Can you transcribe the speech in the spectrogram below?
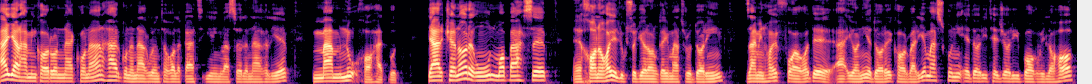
اگر همین کار رو نکنن هر گونه نقل و انتقال قطعی این وسایل نقلیه ممنوع خواهد بود. در کنار اون ما بحث خانه های لوکس و گران قیمت رو داریم. زمین های فاقد اعیانی دارای کاربری مسکونی اداری تجاری باغ ویلاها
